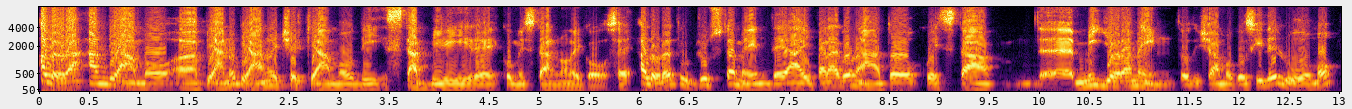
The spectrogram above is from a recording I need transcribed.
Allora andiamo uh, piano piano e cerchiamo di stabilire come stanno le cose. Allora tu giustamente hai paragonato questo eh, miglioramento, diciamo così, dell'uomo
